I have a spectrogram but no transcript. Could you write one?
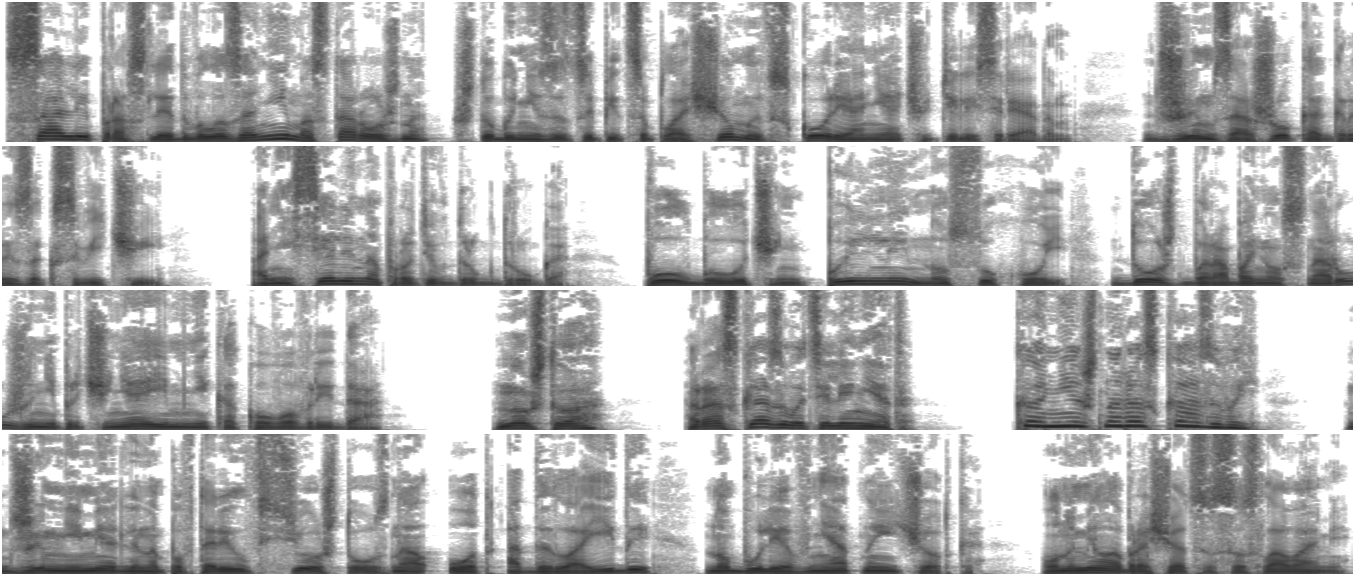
Салли проследовала за ним осторожно, чтобы не зацепиться плащом, и вскоре они очутились рядом. Джим зажег огрызок свечи. Они сели напротив друг друга. Пол был очень пыльный, но сухой. Дождь барабанил снаружи, не причиняя им никакого вреда. «Ну что, рассказывать или нет?» «Конечно, рассказывай», Джим немедленно повторил все, что узнал от Аделаиды, но более внятно и четко. Он умел обращаться со словами.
